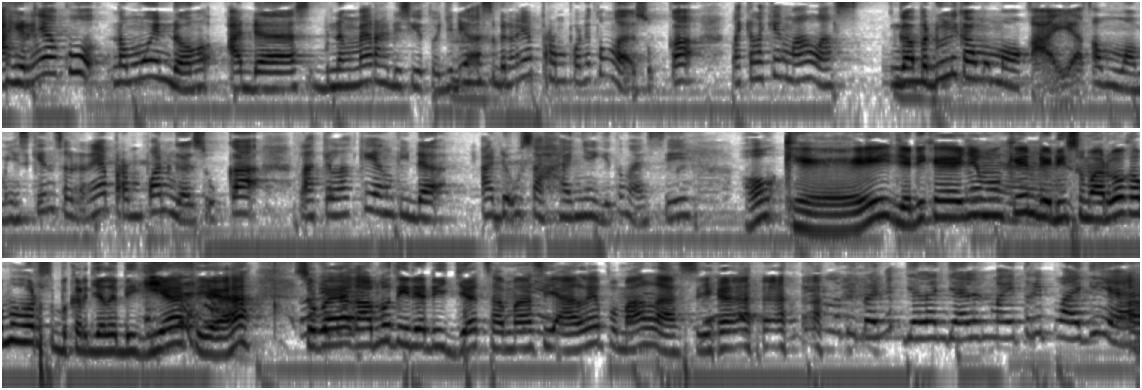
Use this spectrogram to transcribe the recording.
akhirnya aku nemuin dong ada benang merah di situ. Jadi sebenarnya perempuan itu nggak suka laki-laki yang malas. Nggak peduli kamu mau kaya, kamu mau miskin. Sebenarnya perempuan nggak suka laki-laki yang tidak ada usahanya gitu nggak sih? Oke, jadi kayaknya Iya. mungkin Deddy Sumargo kamu harus bekerja lebih giat ya, supaya kamu tidak dijat sama si Ale pemalas ya. Mungkin lebih banyak jalan-jalan my trip lagi ya, Ah,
